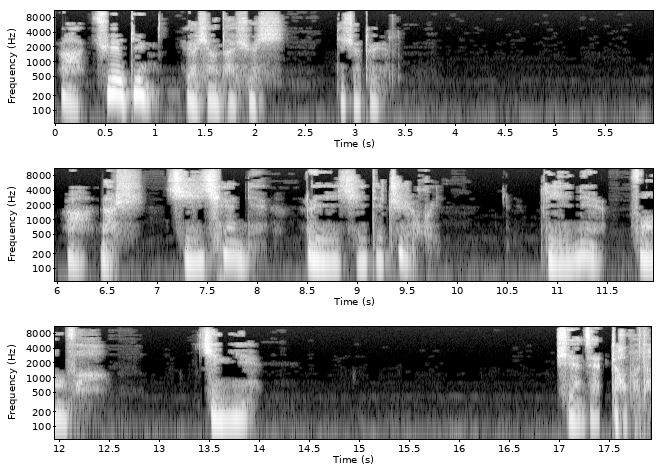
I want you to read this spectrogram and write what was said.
啊！决定要向他学习，你就对了啊！那是几千年累积的智慧、理念、方法、经验，现在找不到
